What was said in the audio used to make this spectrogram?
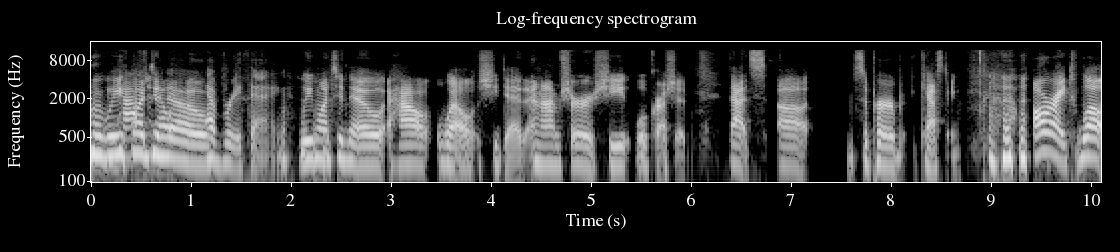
We, We, have want to know, everything. we want to know how well she did, and I'm sure she will crush it. That's uh superb casting. All right. Well,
